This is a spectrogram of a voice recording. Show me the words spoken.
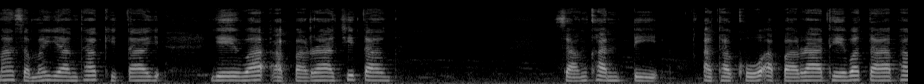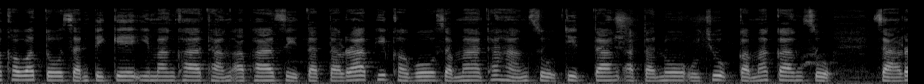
มะสมยังทักขิตาเยวะอัปปราชิตัง สังคันติ อัทโขอัปปาราเทวตาภควโตสันติเกอิมังคาถังอภาสิตัตตระพิขโวสมมาทหังสุจิตตังอัตโนอุชุกรรมกังสุ สาร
